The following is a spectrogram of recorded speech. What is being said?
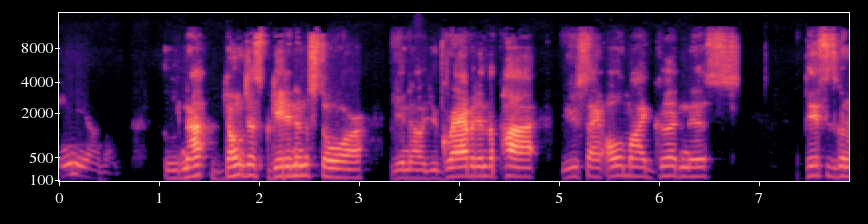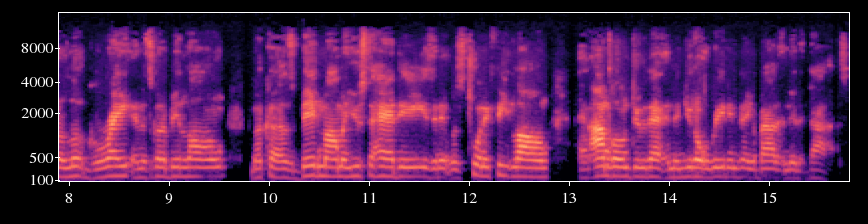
any of them, not don't just get it in the store. You know, you grab it in the pot. You say, "Oh my goodness, this is going to look great and it's going to be long because Big Mama used to have these and it was 20 feet long, and I'm going to do that." And then you don't read anything about it, and then it dies.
